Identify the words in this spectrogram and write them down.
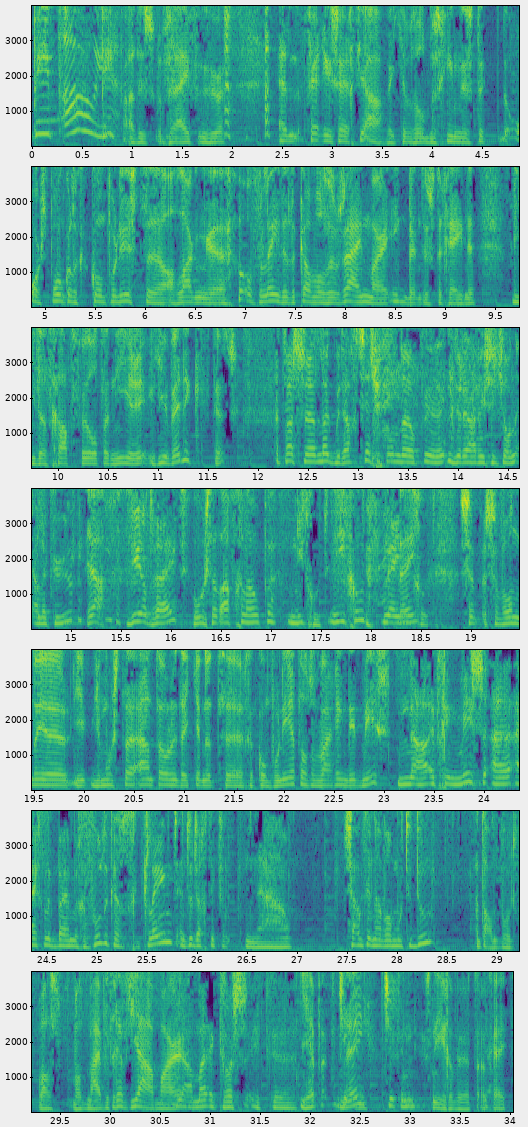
Piep, Oh, ja. piep. Ah, het is vijf uur. En Ferry zegt, ja, weet je, wel, misschien is de, de oorspronkelijke componist eh, al lang eh, overleden. Dat kan wel zo zijn, maar ik ben dus degene die dat gat vult. En hier, hier ben ik. Dus, Het was eh, leuk bedacht. Zes seconden op eh, ieder radiostation elk uur. Ja. Wereldwijd. hoe is dat afgelopen? Niet goed. Niet goed? Nee, niet goed. Ze, ze vonden, je, je, je moest aantonen dat je het eh, gecomponeerd had. Of waar ging dit mis? Nou, het ging mis eh, eigenlijk bij mijn gevoel. Ik had het geclaimd en toen dacht ik van, nou, zou ik dit nou wel moeten doen? Het antwoord was wat mij betreft ja, maar... Ja, maar ik was... Ik, eh, Je hebt, chicken, nee? Chicken. Is niet gebeurd, oké.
